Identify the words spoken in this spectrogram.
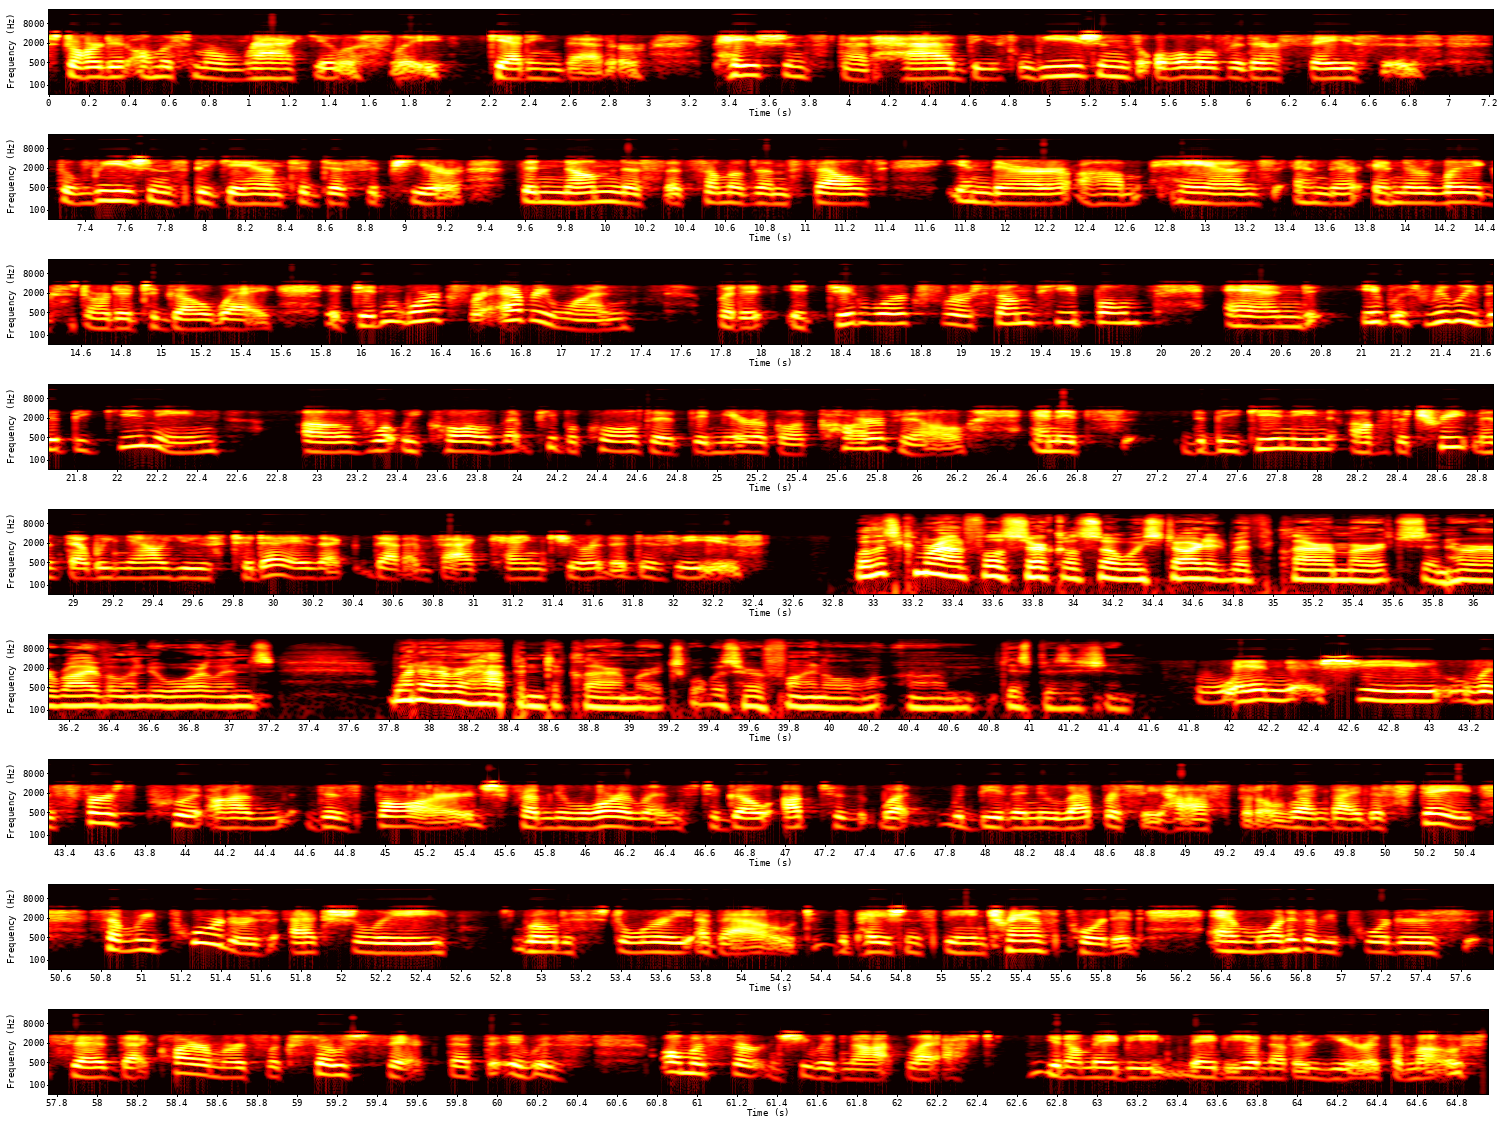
started almost miraculously getting better. Patients that had these lesions all over their faces, the lesions began to disappear. The numbness that some of them felt in their um, hands and their and their legs started to go away. It didn't work for everyone, but it, it did work for some people, and it was really the beginning of what we call, that people called it the miracle of Carville, and it's the beginning of the treatment that we now use today that, that in fact can cure the disease. Well, let's come around full circle. So we started with Clara Mertz and her arrival in New Orleans. Whatever happened to Clara Mertz? What was her final um, disposition? When she was first put on this barge from New Orleans to go up to what would be the new leprosy hospital run by the state, some reporters actually wrote a story about the patients being transported. And one of the reporters said that Clara Mertz looked so sick that it was almost certain she would not last. You know, maybe maybe another year at the most.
